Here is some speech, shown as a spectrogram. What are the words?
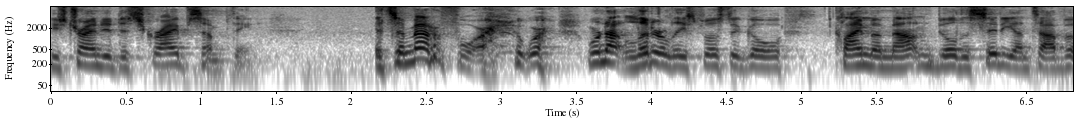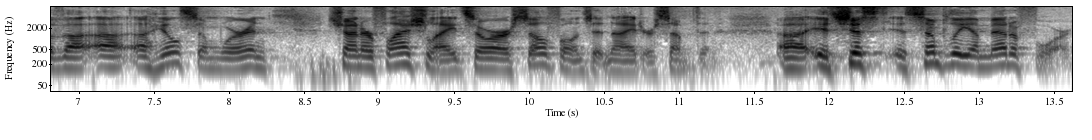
He's trying to describe something. It's a metaphor. We're, we're not literally supposed to go climb a mountain, build a city on top of a, a, a hill somewhere and shine our flashlights or our cell phones at night or something. Uh, it's just, it's simply a metaphor.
